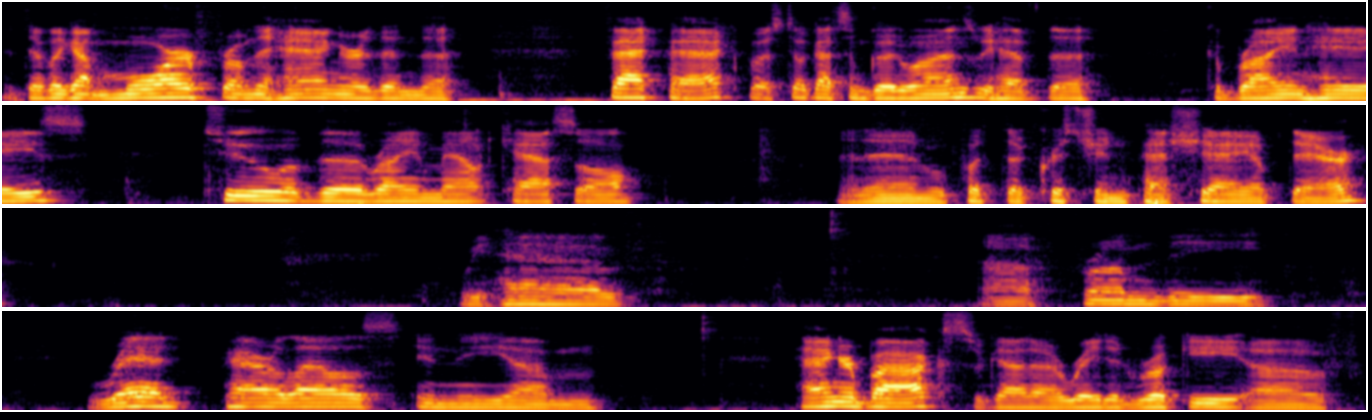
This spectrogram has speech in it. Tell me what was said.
It definitely got more from the hanger than the fat pack, but still got some good ones. We have the Ke'Bryan Hayes, two of the Ryan Mountcastle, and then we'll put the Cristian Pache up there. We have uh, from the red parallels in the um, hanger box. We got a rated rookie of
